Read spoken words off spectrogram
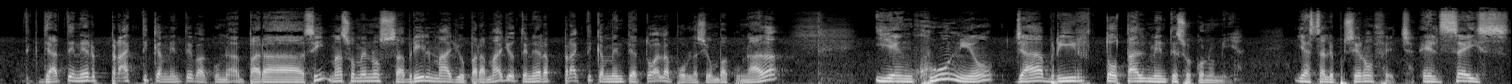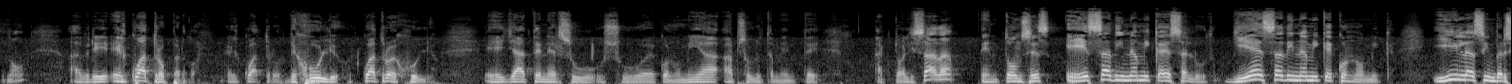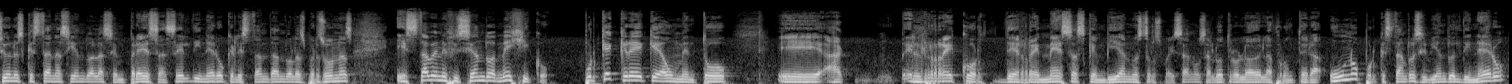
ya tener prácticamente vacunada, para, sí, más o menos abril, mayo, para mayo tener prácticamente a toda la población vacunada y en junio ya abrir totalmente su economía. Y hasta le pusieron fecha, el 6, ¿no? Abrir, el 4, perdón, el 4 de julio, el 4 de julio eh, ya tener su, su economía absolutamente actualizada. Entonces, esa dinámica de salud y esa dinámica económica y las inversiones que están haciendo a las empresas, el dinero que le están dando a las personas, está beneficiando a México. ¿Por qué cree que aumentó eh, el récord de remesas que envían nuestros paisanos al otro lado de la frontera? Uno, porque están recibiendo el dinero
